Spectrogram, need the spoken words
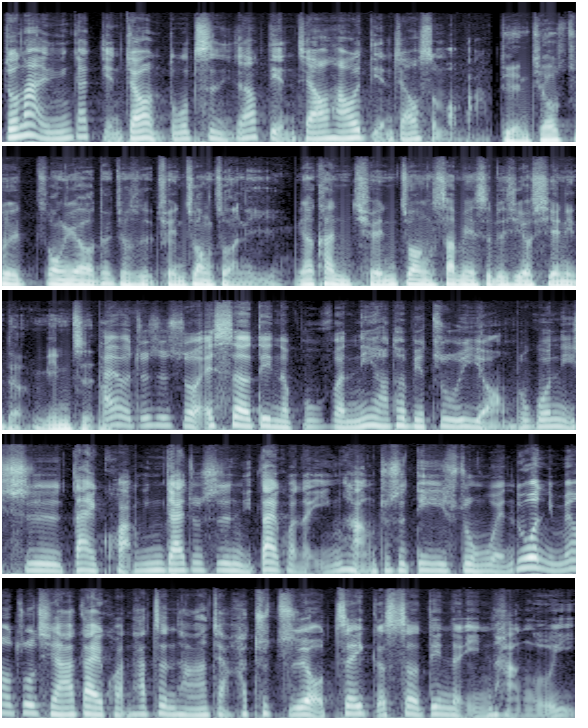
就那你应该点交很多次，你知道点交他会点交什么吧？点交最重要的就是权状转移，你要看权状上面是不是有写你的名字。还有就是说，哎，设定的部分你也要特别注意哦。如果你是贷款，应该就是你贷款的银行就是第一顺位。如果你没有做其他贷款，它正常来讲，它就只有这个设定的银行而已。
